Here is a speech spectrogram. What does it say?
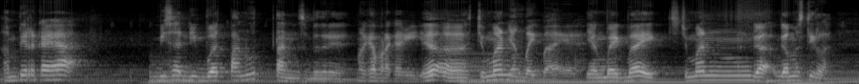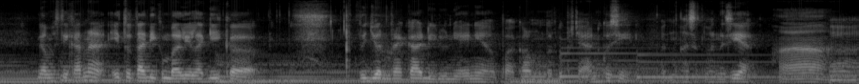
hampir kayak bisa dibuat panutan sebenarnya. Mereka-mereka kayak gitu. ya eh, cuman Yang baik-baik ya. yang baik-baik cuman nggak nggak mesti lah. Nggak mesti karena itu tadi kembali lagi ke tujuan mereka di dunia ini apa. Kalau menurut kepercayaanku sih buat menghasut manusia. Hah. Nah,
